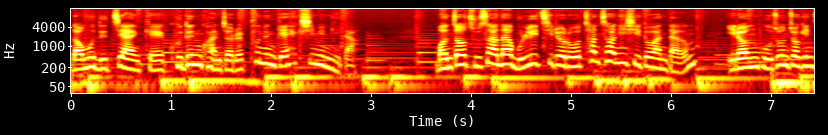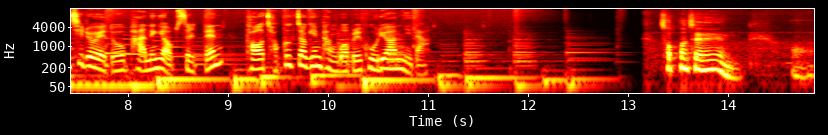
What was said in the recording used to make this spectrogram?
너무 늦지 않게 굳은 관절을 푸는 게 핵심입니다. 먼저 주사나 물리치료로 천천히 시도한 다음 이런 보존적인 치료에도 반응이 없을 땐 더 적극적인 방법을 고려합니다. 첫 번째는 어,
